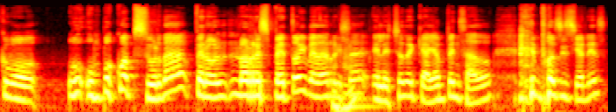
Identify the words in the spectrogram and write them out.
como un poco absurda, pero lo respeto y me da risa el hecho de que hayan pensado en posiciones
